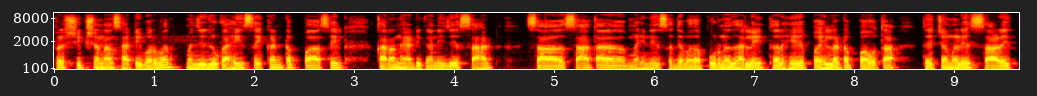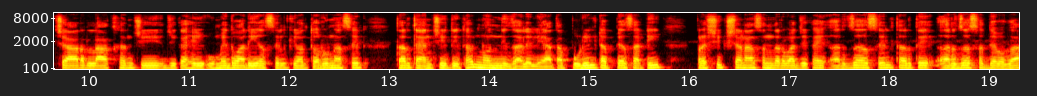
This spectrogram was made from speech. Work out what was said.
प्रशिक्षणासाठी बरोबर? म्हणजे जो काही सेकंड टप्पा असेल कारण ह्या ठिकाणी जे सहा सहा सहा ता महिने सध्या बघा पूर्ण झाले तर हे पहिला टप्पा होता. त्याच्यामुळे साडेचार लाखांची जी काही उमेदवारी असेल किंवा तरुण असेल तर त्यांची तिथं नोंदणी झालेली आहे. आता पुढील टप्प्यासाठी प्रशिक्षणासंदर्भात जे काही अर्ज असेल तर ते अर्ज सध्या बघा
